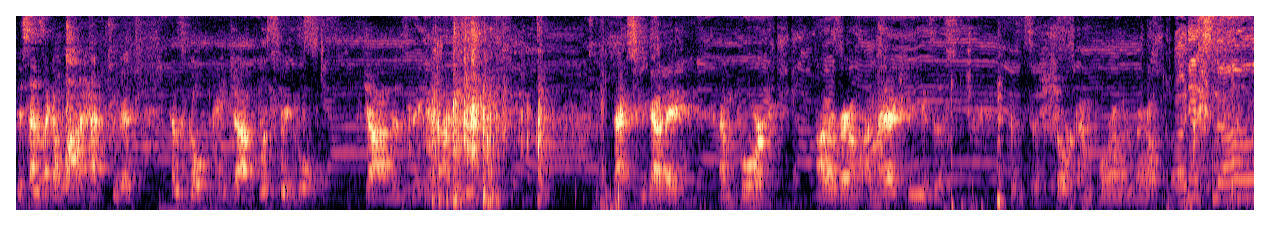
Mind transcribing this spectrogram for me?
This has like a lot of heft to it. it has a gold paint job. Looks pretty cool. Job a uh, Next we got a M4 outer barrel. I might actually use this short M4 outer barrel. But it's no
